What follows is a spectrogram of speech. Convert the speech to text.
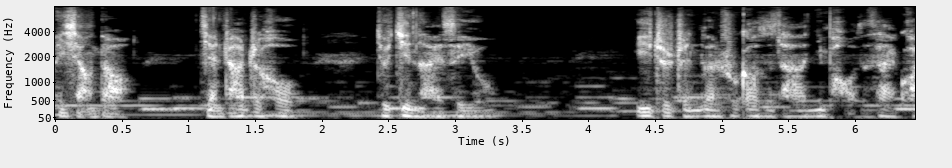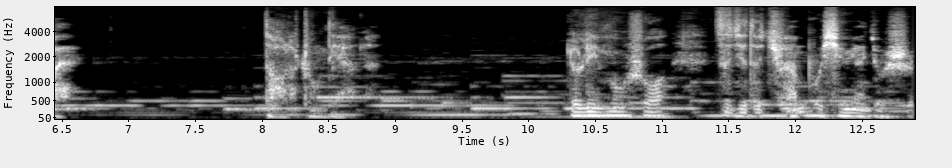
没想到检查之后就进了 ICU，医治诊断书告诉他：“你跑得太快，到了终点了。”刘林峰说自己的全部心愿就是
